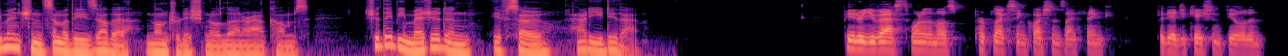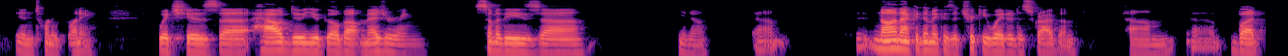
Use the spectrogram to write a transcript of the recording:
You mentioned some of these other non traditional learner outcomes. Should they be measured, and if so, how do you do that? Peter, you've asked one of the most perplexing questions, I think, for the education field in, in 2020, which is uh, how do you go about measuring some of these, uh, you know, um, non academic is a tricky way to describe them. Um, uh, but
